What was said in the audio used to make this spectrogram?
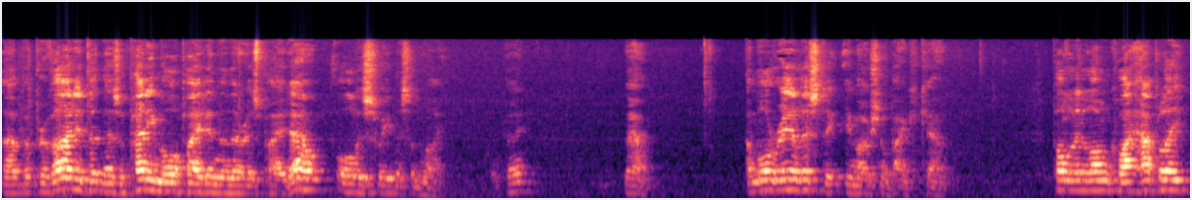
Uh, but provided that there's a penny more paid in than there is paid out, all is sweetness and light. Okay? Now, a more realistic emotional bank account. Plodding along quite happily.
